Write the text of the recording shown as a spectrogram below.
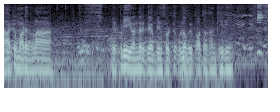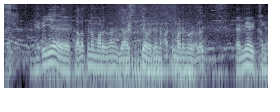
நாட்டு மாடுகள்லாம் எப்படி வந்திருக்கு அப்படின்னு சொல்லிட்டு உள்ளே போய் பார்த்தா தான் தெரியும். நிறைய கலப்பின மாடுகள் தான் ஜாஸ்தியாக வருது. நாட்டு மாடுங்க ஓரளவுக்கு கம்மியாயிடுச்சுங்க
